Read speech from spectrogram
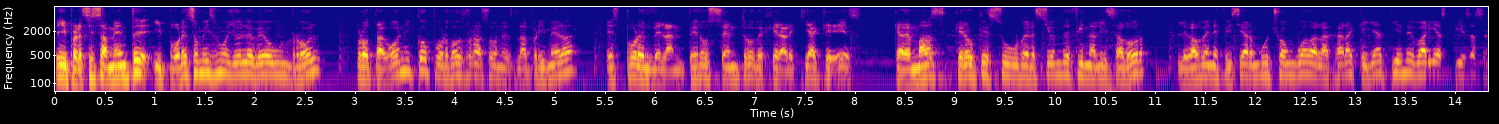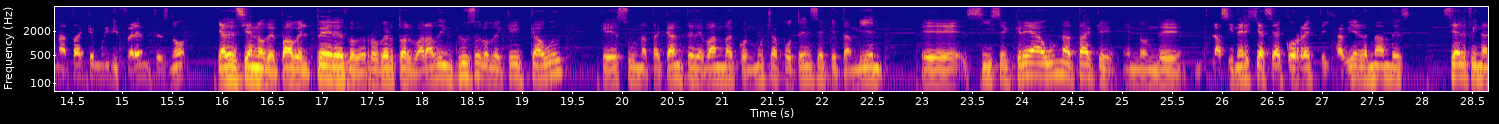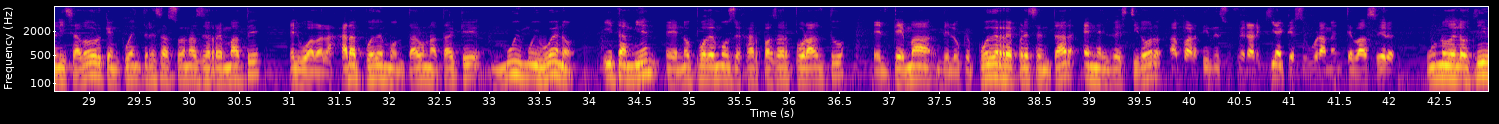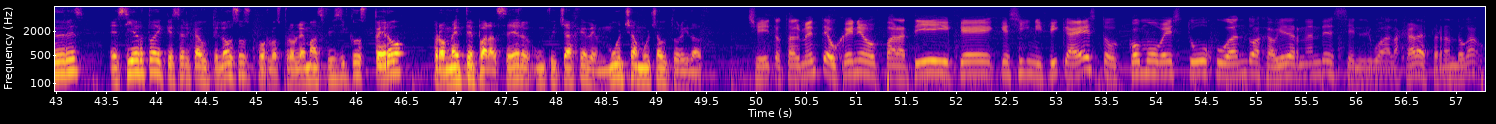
Y precisamente, y por eso mismo yo le veo un rol protagónico por dos razones. La primera es por el delantero centro de jerarquía que es, que además creo que su versión de finalizador le va a beneficiar mucho a un Guadalajara que ya tiene varias piezas en ataque muy diferentes, ¿no? Ya decían lo de Pavel Pérez, lo de Roberto Alvarado, incluso lo de Kate Cowell, que es un atacante de banda con mucha potencia que también eh, si se crea un ataque en donde la sinergia sea correcta y Javier Hernández sea el finalizador que encuentre esas zonas de remate, el Guadalajara puede montar un ataque muy muy bueno. Y también eh, no podemos dejar pasar por alto el tema de lo que puede representar en el vestidor a partir de su jerarquía, que seguramente va a ser uno de los líderes. Es cierto, hay que ser cautelosos por los problemas físicos, pero promete para ser un fichaje de mucha, mucha autoridad. Sí, totalmente. Eugenio, para ti, ¿qué, qué significa esto? ¿Cómo ves tú jugando a Javier Hernández en el Guadalajara de Fernando Gago?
